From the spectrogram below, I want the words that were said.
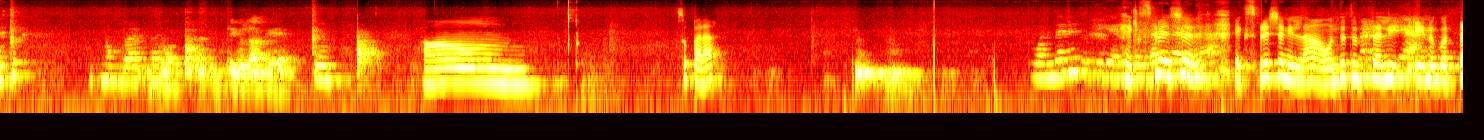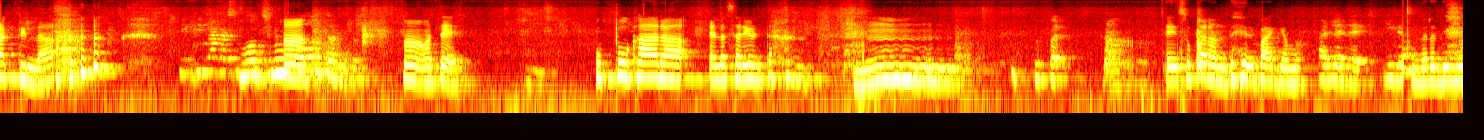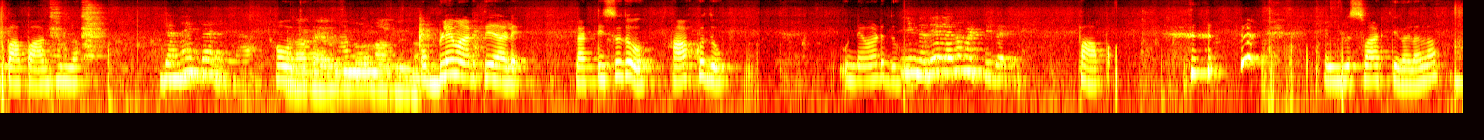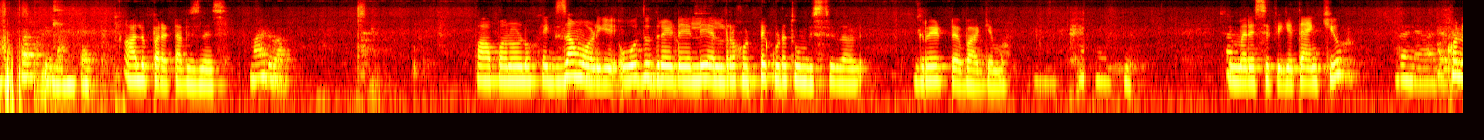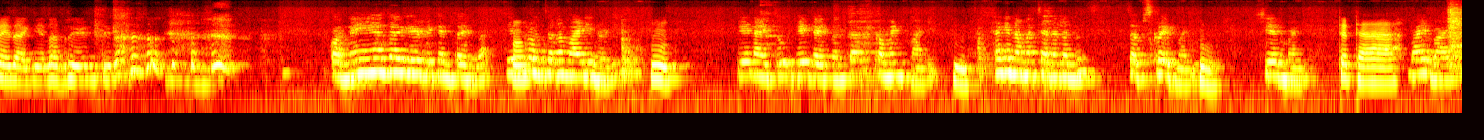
ಸೂಪರ? ಎಕ್ಸ್ಪ್ರೆಷನ್ ಎಕ್ಸ್ಪ್ರೆಷನ್ ಇಲ್ಲ. ಒಂದು ತುತ್ತಲ್ಲಿ ಏನು ಗೊತ್ತಾಗ್ತಿಲ್ಲ. ಹಾ. ಮತ್ತೆ ಉಪ್ಪು ಖಾರ ಎಲ್ಲ ಸರಿ ಉಂಟಾ? ಹ್ಮ್ ಸೂಪರ್. ಏ ಸೂಪರ್ ಅಂತೆ ಭಾಗ್ಯಮ್ಮ. ಇವರದಿನ್ನು ಪಾಪ ಆಗಲಿಲ್ಲ ಜನ ಇದ್ದಾರಲ್ಲ ಹೌದು. ಒಬ್ಬಳೇ ಮಾಡ್ತಿದ್ದಾಳೆ. ಲಟ್ಟಿಸುದು ಹಾಕುದು ಉಂಡೆ ಮಾಡುದು. ಪಾಪ. ಎಲ್ಲರೂ ಸ್ವಾರ್ಥಿಗಳಲ್ಲ? ಆಲೂ ಪರೋಟ ಬಿಸ್ನೆಸ್ ಮಾಡುವ. ಪಾಪ ನೋಡು ಎಕ್ಸಾಮ್ ಅವಳಿಗೆ ಓದಿದ್ರೆ ಎಡೆಯಲ್ಲಿ ಎಲ್ಲರ ಹೊಟ್ಟೆ ಕೂಡ ತುಂಬಿಸ್ತಿದ್ದಾಳೆ. ಗ್ರೇಟ್ ಭಾಗ್ಯಮ್ಮ. ನಿಮ್ಮ ರೆಸಿಪಿಗೆ ಥ್ಯಾಂಕ್ ಯು ಧನ್ಯವಾದ ಕೊನೆಯದಾಗಿ ಏನಾದರೂ ಹೇಳ್ತೀರಾ? ಕೊನೆಯದಾಗಿ ಹೇಳಲಿಕ್ಕೆ ಅಂತ ಇಲ್ಲ. ಎಲ್ಲರೂ ಒಂದ್ಸಲ ಮಾಡಿ ನೋಡಿ. ಏನಾಯ್ತು ಹೇಗಾಯ್ತು ಅಂತ ಕಮೆಂಟ್ ಮಾಡಿ. ಹಾಗೆ ನಮ್ಮ ಚಾನಲ್ ಅನ್ನು ಸಬ್ಸ್ಕ್ರೈಬ್ ಮಾಡಿ ಶೇರ್ ಮಾಡಿ. ಟಾಟಾ. ಬಾಯ್ ಬಾಯ್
